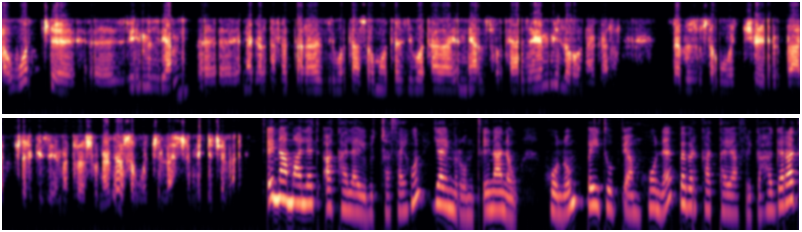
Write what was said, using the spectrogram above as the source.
ሰዎች እዚህም እዚያም ነገር ተፈጠረ፣ እዚህ ቦታ ሰው ሞተ፣ እዚህ ቦታ ይህን ያህል ሰው ተያዘ የሚለው ነገር በአጭር ጊዜ መድረሱ ነገር ሰዎችን ላስጨንቅ ይችላል። ጤና ማለት አካላዊ ብቻ ሳይሆን የአእምሮም ጤና ነው። ሆኖም በኢትዮጵያም ሆነ በበርካታ የአፍሪካ ሀገራት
